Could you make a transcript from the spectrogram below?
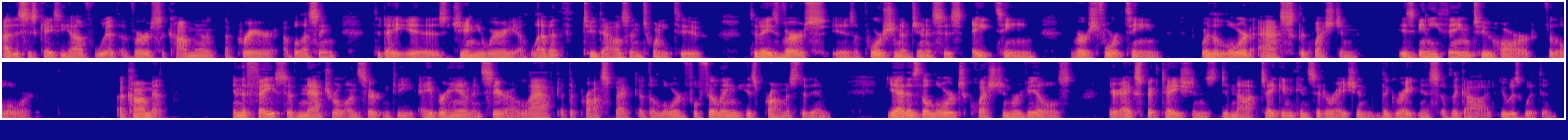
Uh, this is Casey Hough with a verse, a comment, a prayer, a blessing. Today is January 11th, 2022. Today's verse is a portion of Genesis 18, verse 14, where the Lord asks the question Is anything too hard for the Lord? A comment in the face of natural uncertainty, Abraham and Sarah laughed at the prospect of the Lord fulfilling his promise to them. Yet, as the Lord's question reveals, their expectations did not take into consideration the greatness of the God who was with them.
